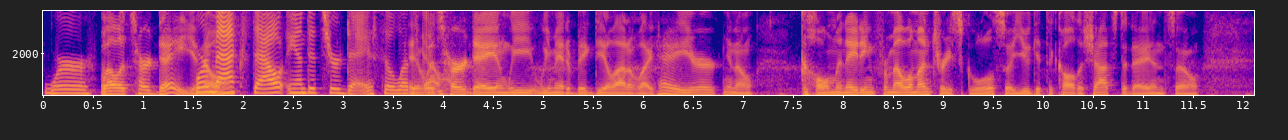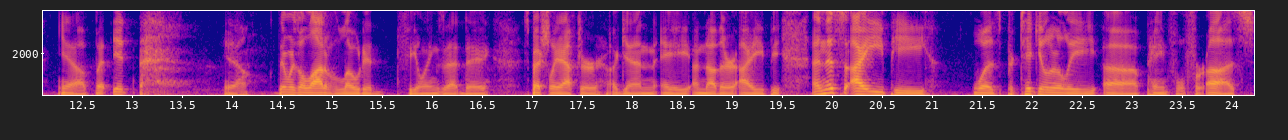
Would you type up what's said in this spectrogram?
"We're." Well, it's her day. You we're know? maxed out, and it's your day, so let's it go. was her day and we we made a big deal out of like hey you're you know culminating from elementary school so you get to call the shots today and so yeah but it yeah there was a lot of loaded feelings that day especially after again a another iep and this iep was particularly uh, painful for us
